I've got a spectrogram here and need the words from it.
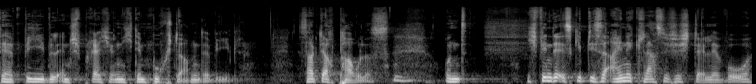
der Bibel entspreche und nicht dem Buchstaben der Bibel. Das sagt ja auch Paulus. Mhm. Und ich finde, es gibt diese eine klassische Stelle, wo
